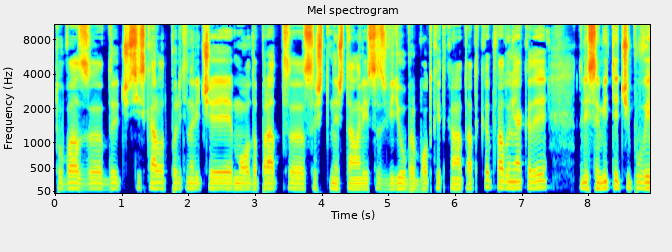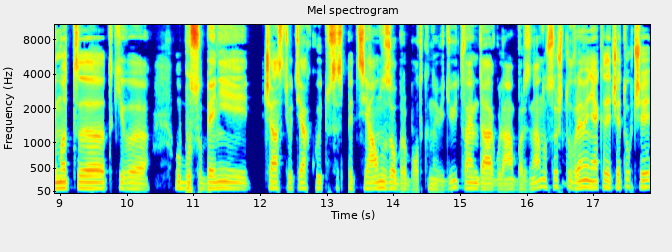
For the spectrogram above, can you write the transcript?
това, за да че си изкарват парите, нали, че могат да правят същите неща нали, с видеообработка и така нататък, това до някъде нали, самите чипове имат а, такива обособени части от тях, които са специално за обработка на видео и това им дава голяма бързина, но в същото време някъде четох, че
